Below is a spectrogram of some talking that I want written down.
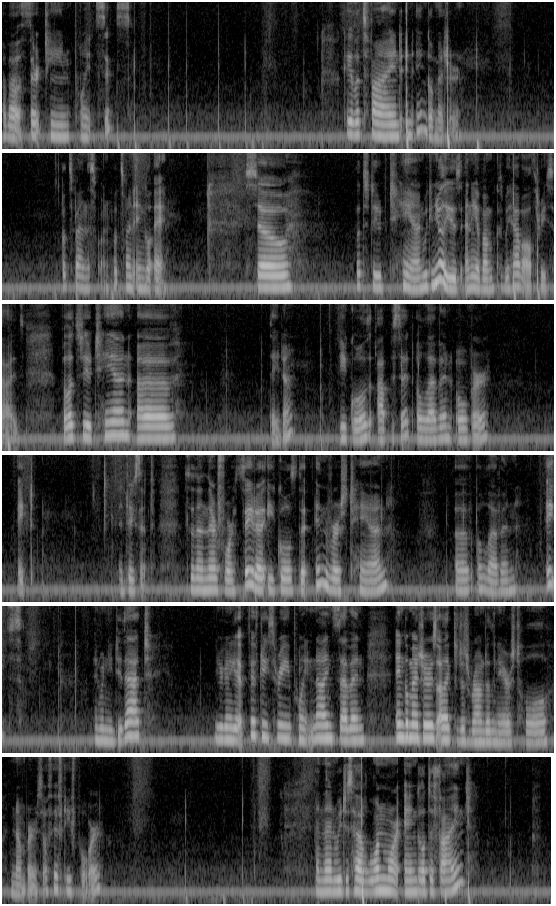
about 13.6. Okay, let's find an angle measure. Let's find this one. Let's find angle A. So let's do tan. We can really use any of them because we have all three sides. But let's do tan of theta equals opposite 11 over 8 adjacent. So then therefore theta equals the inverse tan of 11 eighths. And when you do that, you're going to get 53.97 angle measures. I like to just round to the nearest whole number, so 54. And then we just have one more angle to find.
